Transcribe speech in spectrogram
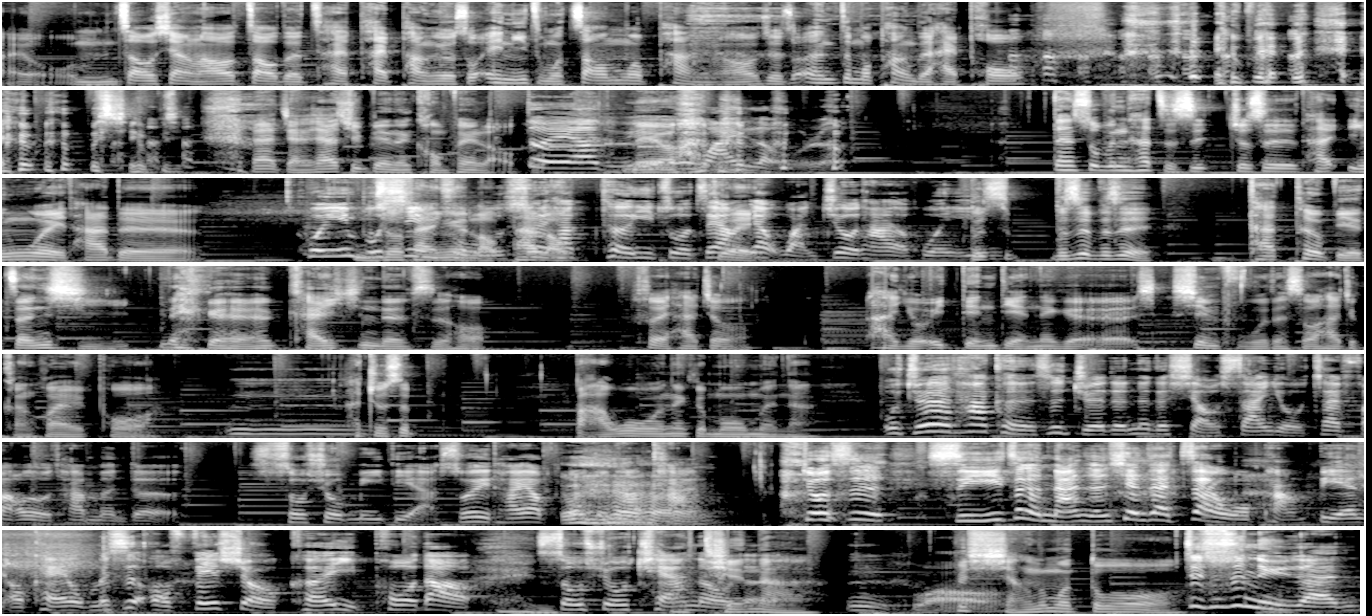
哎呦，我们照相，然后照的太太胖，又说，哎、欸，你怎么照那么胖？然后就说，嗯，这么胖的还欸、不不、欸、不行不行，那讲下去变成恐配老婆。对啊，怎么又歪楼了？但说不定他只是就是他因为他的婚姻不幸福，老所以他特意做这样要挽救他的婚姻。不是不是不是，他特别珍惜那个开心的时候，所以他就啊有一点点那个幸福的时候，他就赶快 po 啊。嗯，他就是。把握那个 moment 啊！我觉得他可能是觉得那个小三有在 follow 他们的 social media，所以他要给他看。就是十一这个男人现在在我旁边，OK，我们是 official 可以 po 到 social channel 的。天哪，嗯，哇，想那么多，这就是女人。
